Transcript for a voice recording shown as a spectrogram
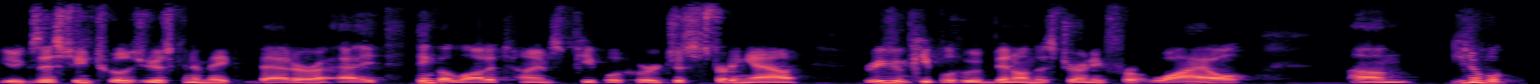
your existing tools you're just going to make better. I think a lot of times people who are just starting out, or even people who have been on this journey for a while, um, you know, will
